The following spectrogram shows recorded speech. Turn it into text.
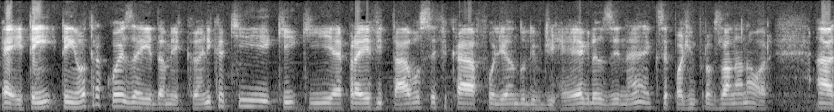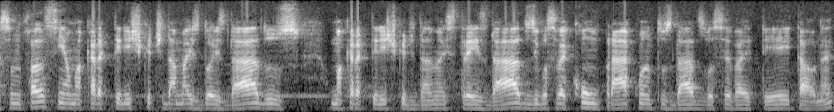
É, e tem, tem outra coisa aí da mecânica que, que, que é para evitar você ficar folheando o livro de regras e, né, que você pode improvisar lá na hora. Ah, você não fala assim, é uma característica te dá mais dois dados, uma característica te dá mais três dados, e você vai comprar quantos dados você vai ter e tal, né?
